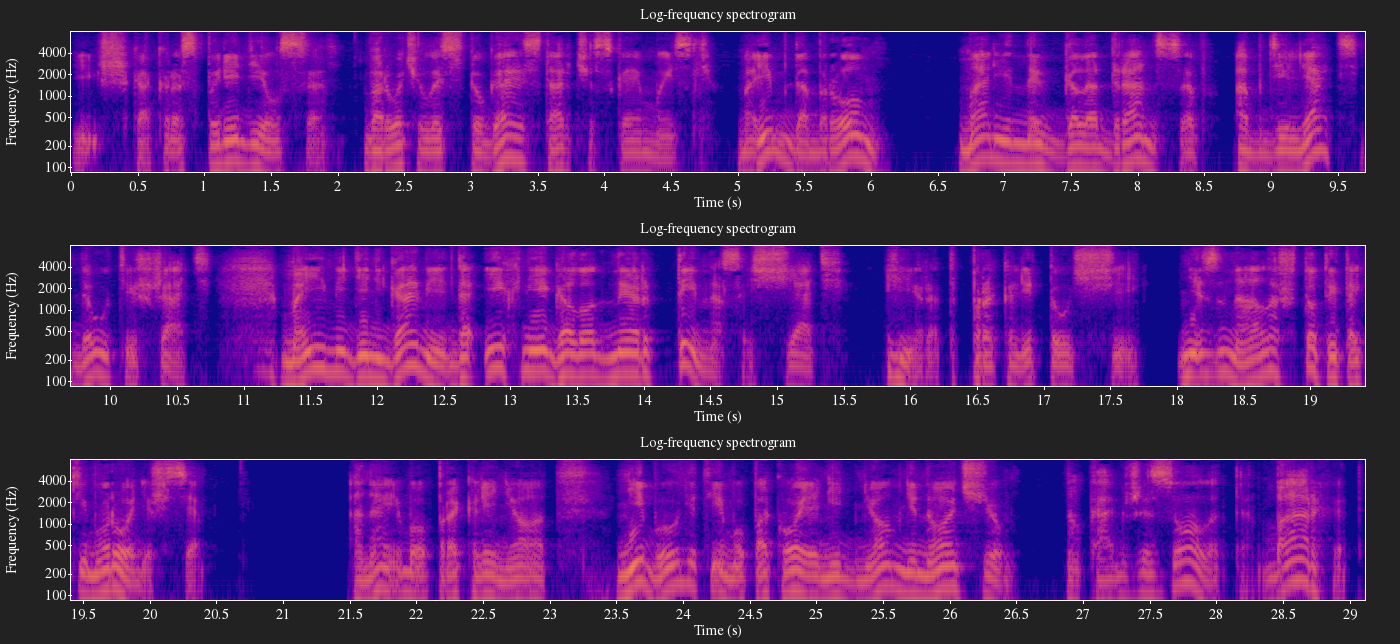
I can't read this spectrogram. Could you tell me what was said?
«Ишь, как распорядился!» — ворочалась тугая старческая мысль. «Моим добром Марьиных голодранцев обделять да утешать, моими деньгами да ихние голодные рты насыщать. Ирод проклятущий, не знала, что ты таким уродишься». Она его проклянет, не будет ему покоя ни днем, ни ночью. Но как же золото, бархат,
